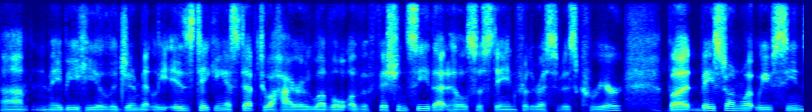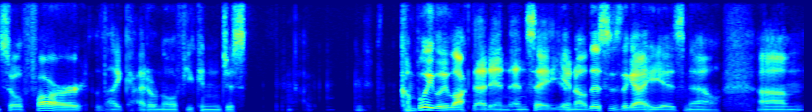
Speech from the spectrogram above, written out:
um, maybe he legitimately is taking a step to a higher level of efficiency that he'll sustain for the rest of his career. But based on what we've seen so far, like, I don't know if you can just completely lock that in and say, you know, this is the guy he is now. Um,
